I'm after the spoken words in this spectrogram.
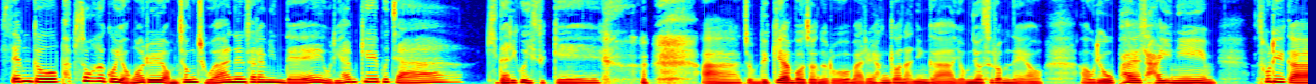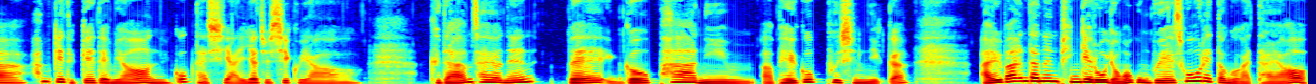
쌤도 팝송하고 영어를 엄청 좋아하는 사람인데, 우리 함께 해보자. 기다리고 있을게. 아, 좀 느끼한 버전으로 말을 한 건 아닌가 염려스럽네요. 아, 우리 5842님, 소리가 함께 듣게 되면 꼭 다시 알려주시고요. 그 다음 사연은 배고파님, 아, 배고프십니까? 알바한다는 핑계로 영어 공부에 소홀했던 것 같아요.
